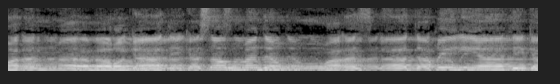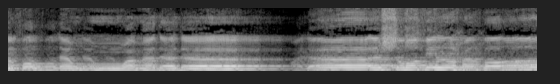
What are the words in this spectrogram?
وأنمى بركاتك سرمدا وأزكى تحياتك فضلا ومددا. على أشرف الحقائق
